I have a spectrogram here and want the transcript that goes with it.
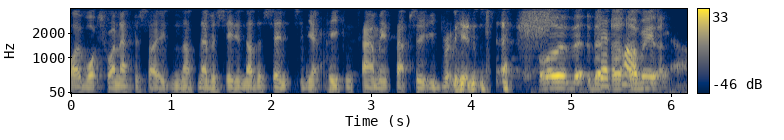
I watched one episode and I've never seen another since, and yet people tell me it's absolutely brilliant. Well, the, the, The uh, I mean, of it are.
